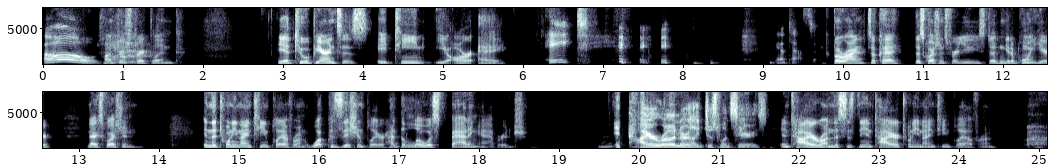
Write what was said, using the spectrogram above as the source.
Oh, Hunter yeah. Strickland. He had two appearances, E 18 ERA. Eight. Fantastic. But Ryan, it's okay. This question's for you. You still can get a point here. Next question. In the 2019 playoff run, what position player had the lowest batting average? Entire run or like just one series? Entire run. This is the entire 2019 playoff run.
